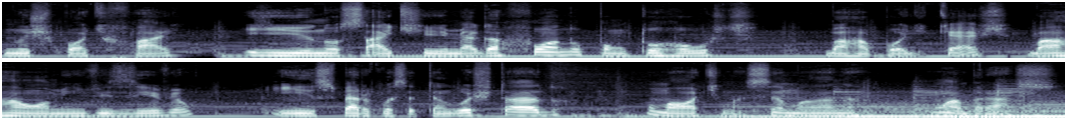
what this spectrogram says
no Spotify e no site megafono.host barra podcast barra homem invisível. E espero que você tenha gostado. Uma ótima semana. Um abraço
